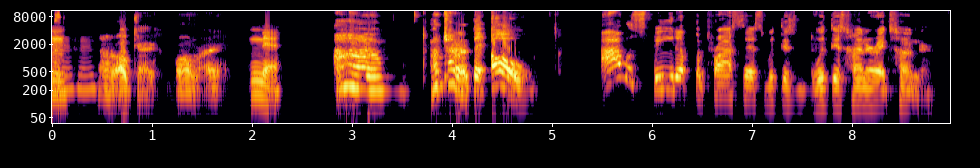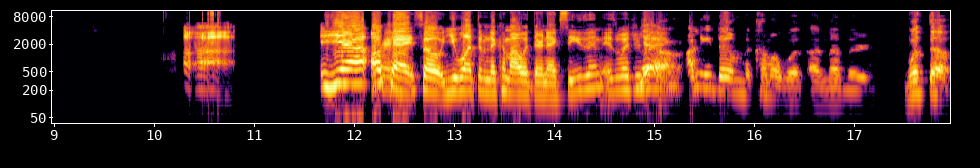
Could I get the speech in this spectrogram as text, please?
Mhm. Oh, okay, all right. Yeah. Um, I'm trying to think. Oh, I would speed up the process with this with this Hunter X Hunter. Uh, yeah. Okay. Okay. So you want them to come out with their next season? Is what you're Yeah, saying? I need them to come up with another with the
